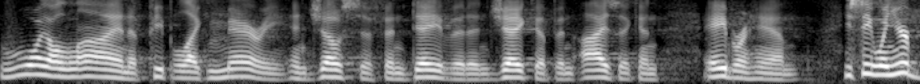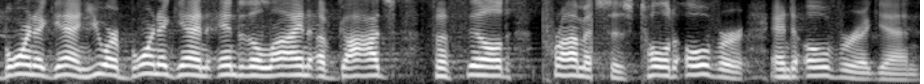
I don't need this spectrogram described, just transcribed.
royal line of people like Mary and Joseph and David and Jacob and Isaac and Abraham. You see, when you're born again, you are born again into the line of God's fulfilled promises, told over and over again.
